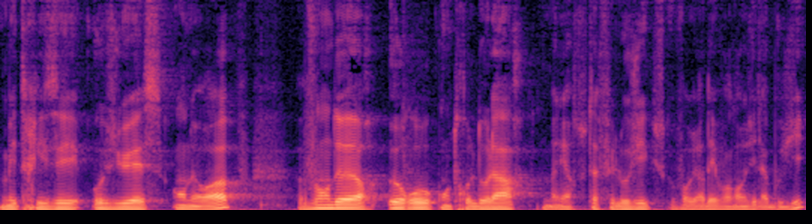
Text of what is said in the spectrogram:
maîtrisée aux US en Europe. Vendeur euro contre le dollar de manière tout à fait logique puisque vous regardez vendredi la bougie.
